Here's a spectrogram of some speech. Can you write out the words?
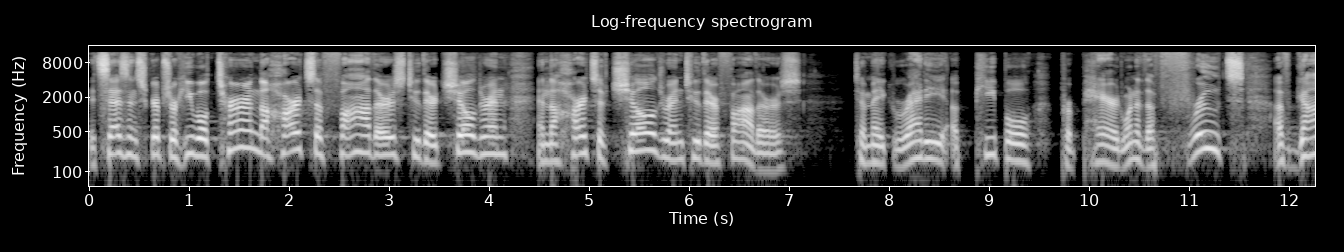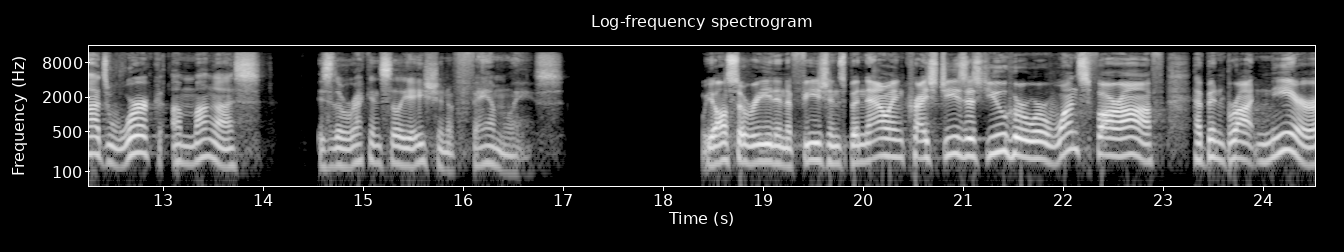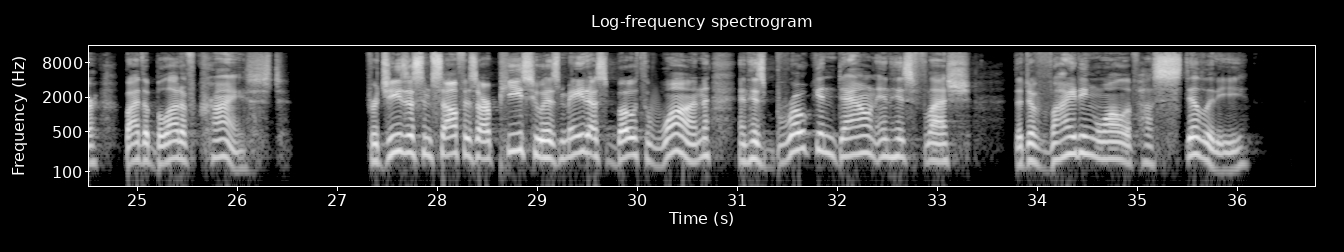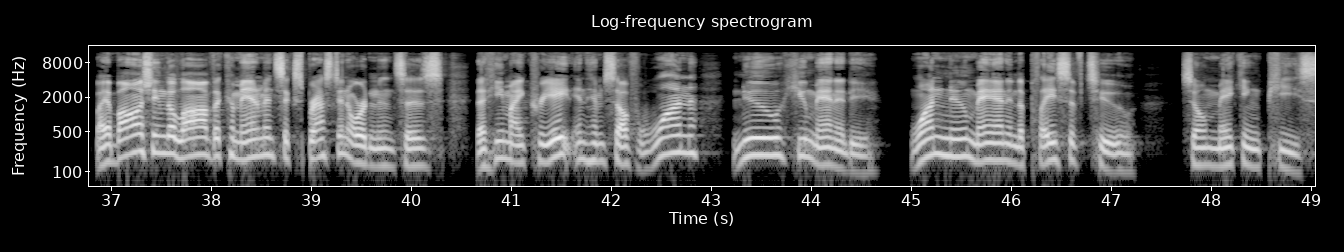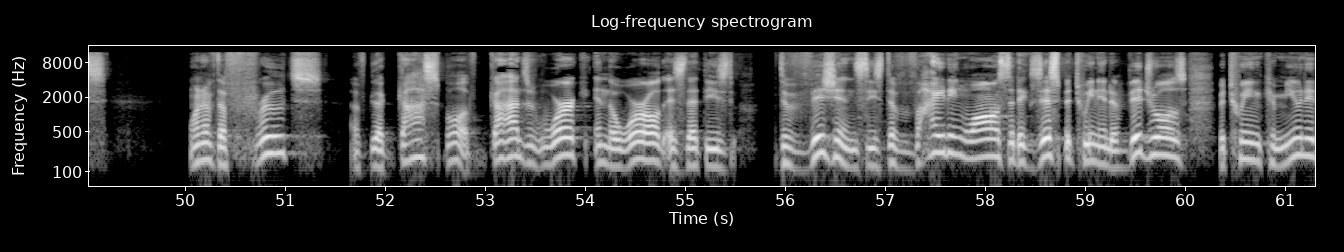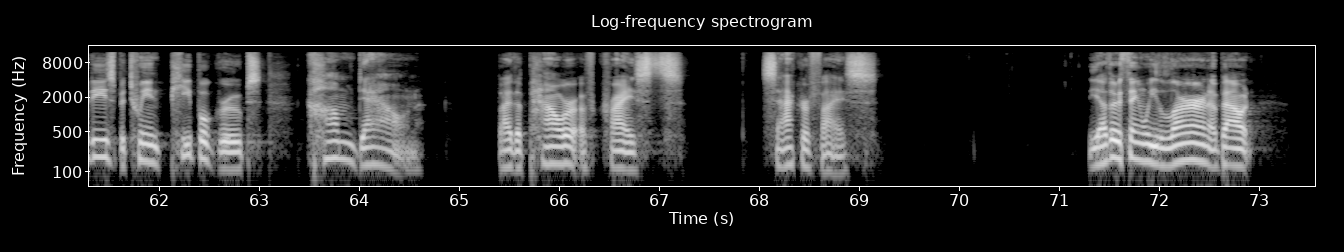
It says in Scripture, He will turn the hearts of fathers to their children and the hearts of children to their fathers to make ready a people prepared. One of the fruits of God's work among us is the reconciliation of families. We also read in Ephesians, but now in Christ Jesus, you who were once far off have been brought near by the blood of Christ. For Jesus himself is our peace, who has made us both one and has broken down in his flesh the dividing wall of hostility by abolishing the law of the commandments expressed in ordinances, that he might create in himself one new humanity, one new man in the place of two so making peace. One of the fruits of the gospel, of God's work in the world, is that these divisions, these dividing walls that exist between individuals, between communities, between people groups, come down by the power of Christ's sacrifice. The other thing we learn about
